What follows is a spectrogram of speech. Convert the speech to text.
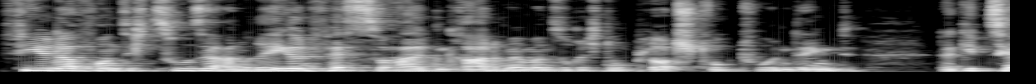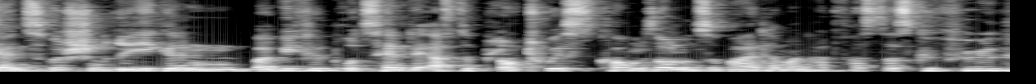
viel davon, sich zu sehr an Regeln festzuhalten, gerade wenn man so Richtung Plotstrukturen denkt. Da gibt's ja inzwischen Regeln, bei wie viel Prozent der erste Plot-Twist kommen soll und so weiter. Man hat fast das Gefühl,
